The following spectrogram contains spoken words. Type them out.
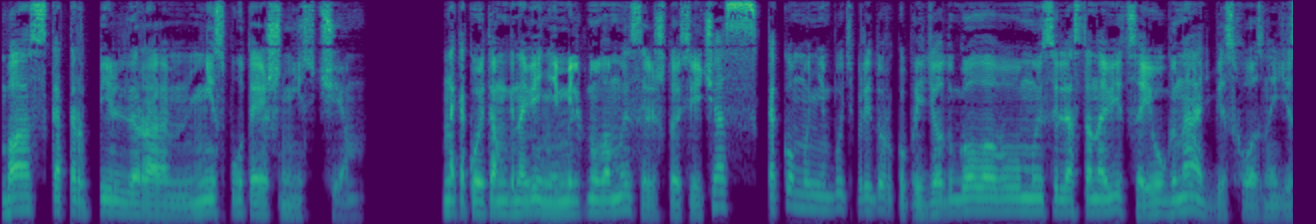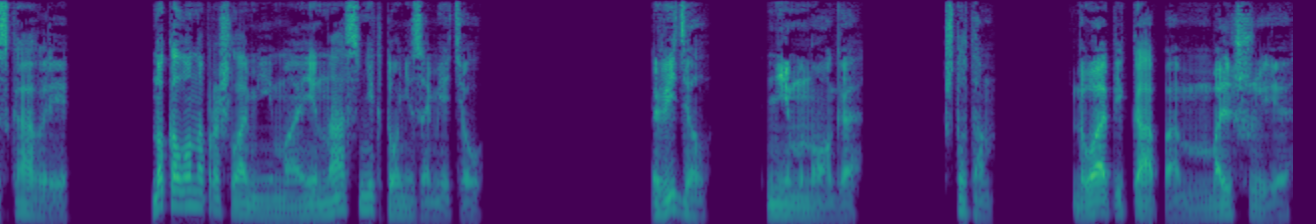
Бас Катерпиллера не спутаешь ни с чем. На какое-то мгновение мелькнула мысль, что сейчас какому-нибудь придурку придет в голову мысль остановиться и угнать бесхозный Дискавери. Но колонна прошла мимо, и нас никто не заметил. «Видел?» Немного. Что там? Два пикапа, большие.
